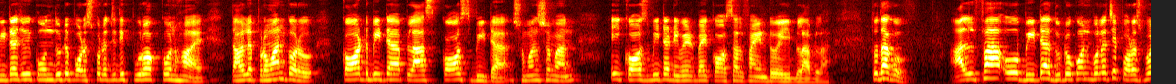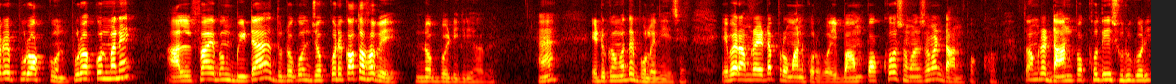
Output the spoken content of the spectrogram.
বিটা যদি কোন দুটো পরস্পরের যদি পূরক কোণ হয়, তাহলে প্রমাণ করো cot beta plus cos beta সমান সমান এই cos beta divide by cos alpha into এই ব্লাবলা তো দেখো, আলফা ও বিটা দুটো কোণ বলেছে পরস্পরের পূরক কোণ। পূরক কোণ মানে আলফা এবং বিটা দুটো কোণ যোগ করে কত হবে? নব্বই ডিগ্রি হবে। হ্যাঁ? এটুকু আমাদের বলে দিয়েছে। এবার আমরা এটা প্রমাণ করব। এই বাম পক্ষ সমান সমান ডান পক্ষ। তো আমরা ডান পক্ষ দিয়ে শুরু করি।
